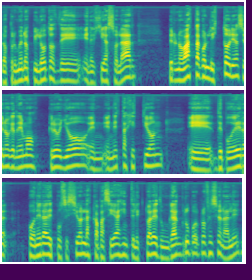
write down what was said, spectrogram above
los primeros pilotos de energía solar. Pero no basta con la historia, sino que tenemos, creo yo, en, en esta gestión eh, de poder poner a disposición las capacidades intelectuales de un gran grupo de profesionales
